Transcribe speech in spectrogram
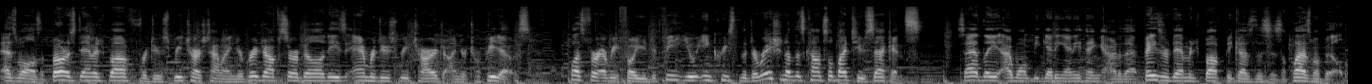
as well as a bonus damage buff, reduced recharge time on your bridge officer abilities, and reduced recharge on your torpedoes. Plus, for every foe you defeat, you increase the duration of this console by 2 seconds. Sadly, I won't be getting anything out of that phaser damage buff because this is a plasma build.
